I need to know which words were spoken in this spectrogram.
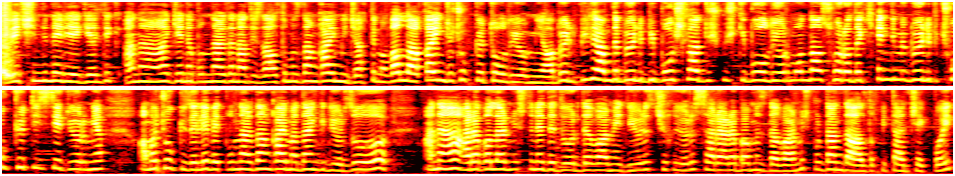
Evet şimdi nereye geldik? Ana gene bunlardan atacağız. Altımızdan kaymayacak değil mi? Vallahi kayınca çok kötü oluyorum ya. Böyle bir anda böyle bir boşluğa düşmüş gibi oluyorum. Ondan sonra da kendimi böyle bir çok kötü hissediyorum ya. Ama çok güzel evet bunlardan kaymadan gidiyoruz. Oo. Ana arabaların üstüne de doğru devam ediyoruz. Çıkıyoruz. Sarı arabamız da varmış. Buradan da aldık bir tane checkpoint.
